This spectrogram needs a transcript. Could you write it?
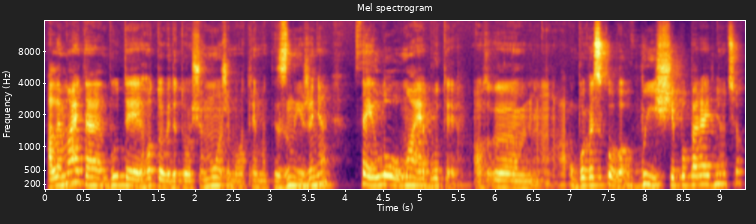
Але маєте бути готові до того, що можемо отримати зниження. Цей лоу має бути ем, обов'язково вище попереднього цього,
